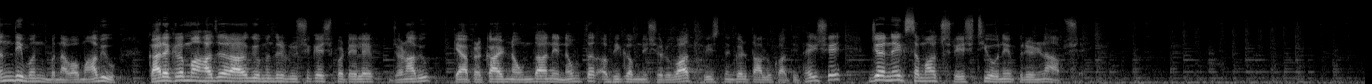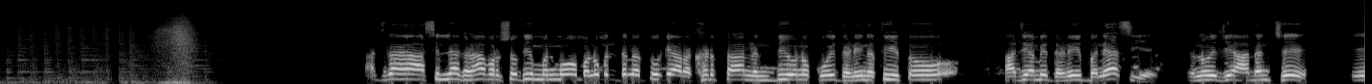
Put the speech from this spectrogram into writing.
નંદીવન બનાવવામાં આવ્યું. કાર્યક્રમમાં હાજર આરોગ્ય મંત્રી ઋષિકેશ પટેલે જણાવ્યું કે આ પ્રકારના ઉમદા અને નવતર અભિગમની શરૂઆત વિસનગર તાલુકાથી થઈ છે, જે અનેક સમાજ શ્રેષ્ઠીઓને પ્રેરણા આપશે. આજના આ છેલ્લા ઘણા વર્ષોથી મનમાં મનોમંથન હતું કે આ રખડતા નંદીઓનો કોઈ ધણી નથી, તો આજે અમે ધણી બન્યા છીએ. એનો જે આનંદ છે એ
